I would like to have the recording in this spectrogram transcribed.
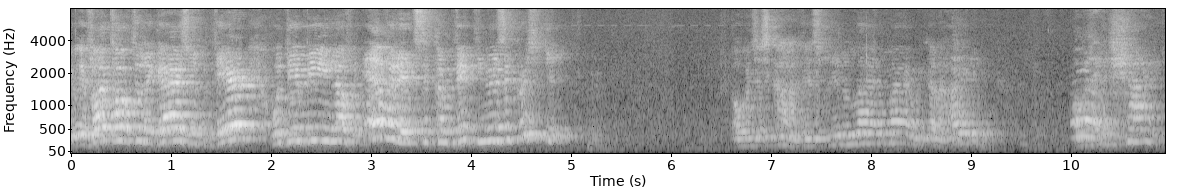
if I talk to the guys who's there, would there be enough evidence to convict you as a Christian? Or we just kind of leave the light of mine, we gotta hide it. Or we let it shine.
